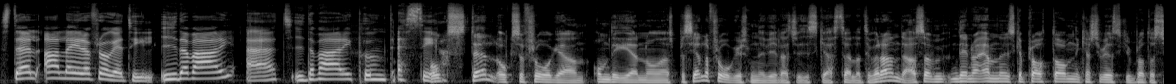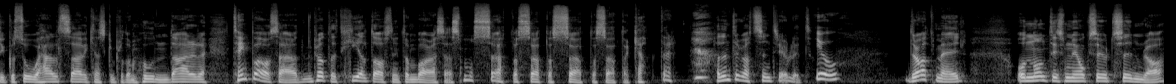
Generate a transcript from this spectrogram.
Ställ alla era frågor till idavarg.idavarg.se. Och ställ också frågan om det är några speciella frågor som ni vill att vi ska ställa till varandra. Alltså det är några ämnen vi ska prata om, ni kanske vill att vi ska prata psykosohälsa, vi kanske ska prata om hundar. Eller... Tänk bara så här att vi pratar ett helt avsnitt om bara så här små söta, söta, söta, söta katter. Hade inte det varit svintrevligt? Jo, Dra ett mejl. Och någonting som ni också har gjort svinbra,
